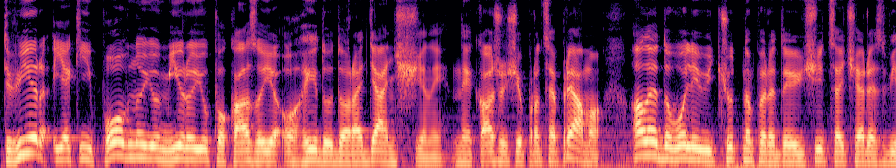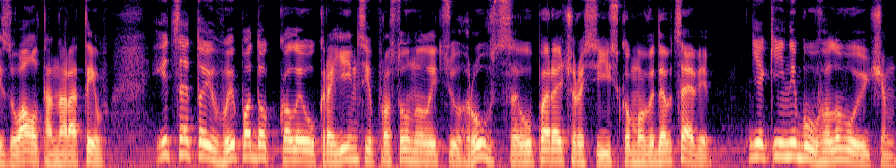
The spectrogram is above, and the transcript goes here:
твір, який повною мірою показує огиду до радянщини, не кажучи про це прямо, але доволі відчутно передаючи це через візуал та наратив. І це той випадок, коли українці просунули цю гру всупереч російському видавцеві. Який не був головуючим,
